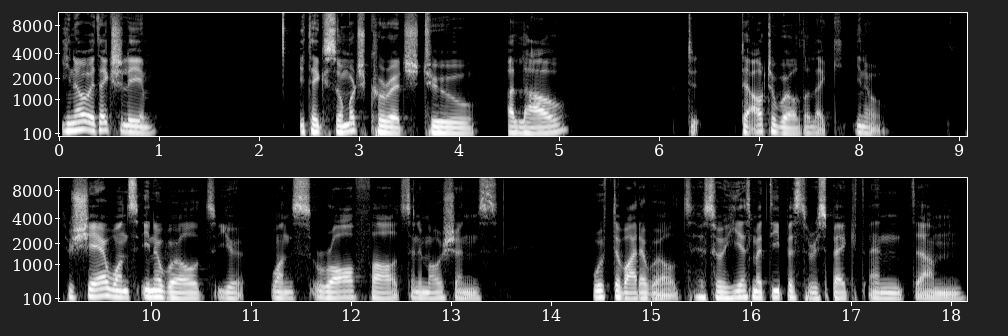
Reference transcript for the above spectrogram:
you know it actually it takes so much courage to allow the, the outer world or like you know to share one's inner world your one's raw thoughts and emotions with the wider world so he has my deepest respect and um,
